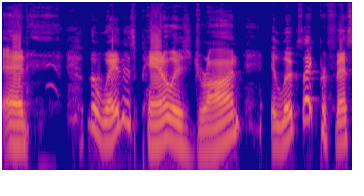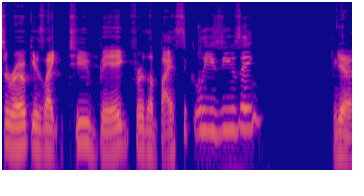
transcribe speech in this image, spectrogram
And the way this panel is drawn, it looks like Professor Oak is like too big for the bicycle he's using. Yeah.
